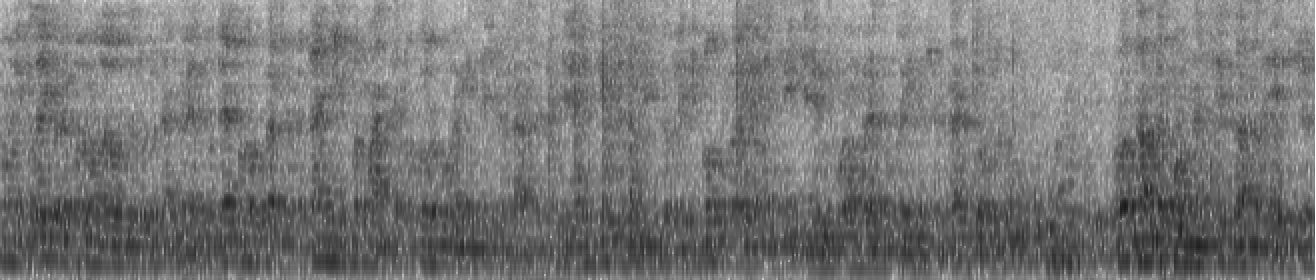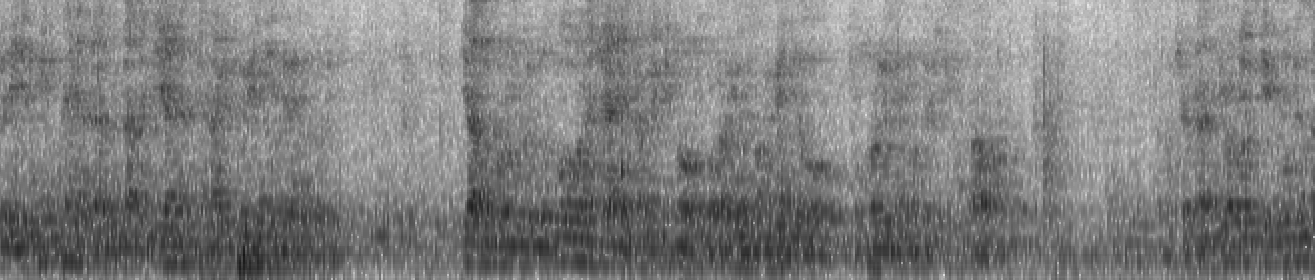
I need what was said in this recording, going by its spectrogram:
Шановні колеги, переходимо до розгляду питань порядку денного. Перше питання інформація прокуратури міста Черкаси та керівників Чернігівського Придніпровського районних відділів МВС України Черкаської області. Про стан законності заходи щодо її зміцнення та результати діяльності на відповідній території. Я запрошую до слова начальника Придніпровського районного відділу управління внутрішніх справ в Черкаській області Кудиса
